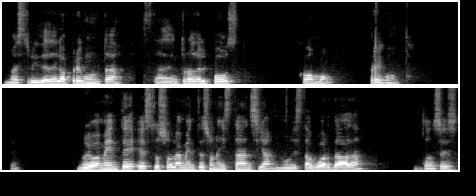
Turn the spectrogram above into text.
nuestro ID de la pregunta está dentro del post como pregunta. Nuevamente, esto solamente es una instancia, no está guardada, entonces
